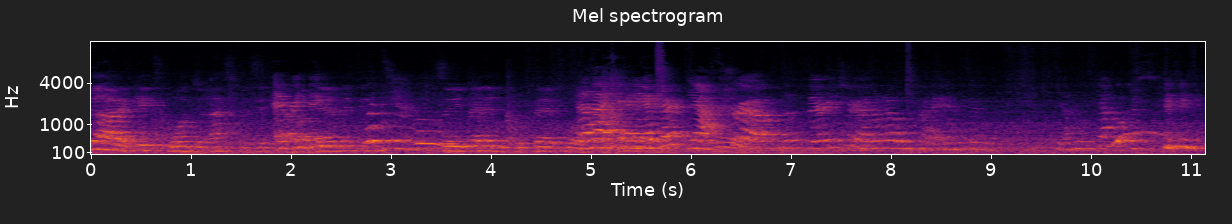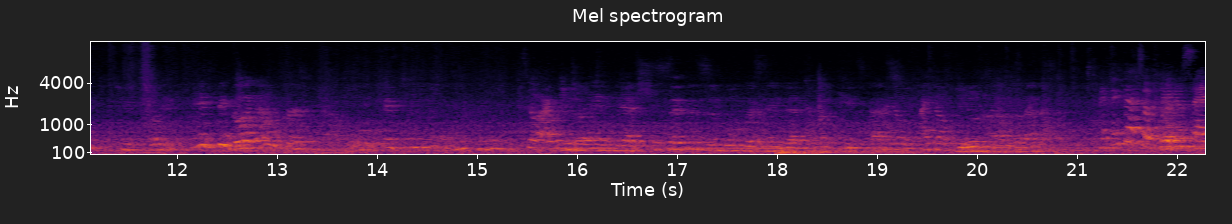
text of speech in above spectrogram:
know how the kids want to ask specific about Everything. everything? What's your- So you better be prepared for. That's an answer? Yeah. True, that's very true, I don't know how to answer. Yahoo, Yahoo. It's been going on for fifteen years. So are we You know, doing? and there's certain simple questions that when kids ask you, I don't- you don't have to answer. I think that's okay to say,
